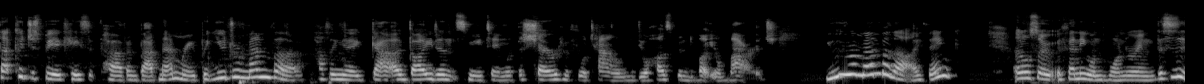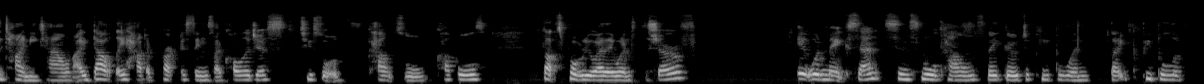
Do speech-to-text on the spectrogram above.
That could just be a case of her having bad memory, but you'd remember having a, a guidance meeting with the sheriff of your town with your husband about your marriage. You remember that, I think. And also, if anyone's wondering, this is a tiny town. I doubt they had a practicing psychologist to sort of counsel couples. That's probably why they went to the sheriff. It would make sense in small towns. They go to people and like people of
